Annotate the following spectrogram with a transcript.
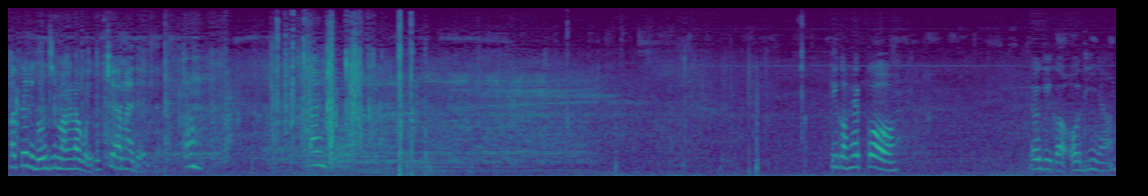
배터리 놀지 말라고 이거 끼워놔야 되는데. 아, 아이. 이거 했고, 여기가 어디냐?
